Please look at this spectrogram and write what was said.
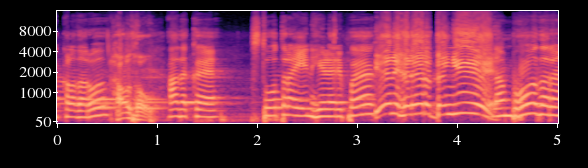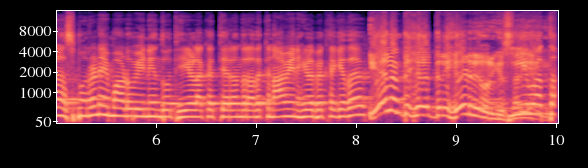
ಮಕ್ಕಳದಾರು. ಹೌದು ಹೌದು. ಅದಕ್ಕೆ ಸ್ತೋತ್ರ ಏನ್ ಹೇಳ್ಯಾರಪ್ಪ? ಏನ್ ಹೇಳ್ಯಾರ ತಂಗಿ? ಲಂಬೋದರ ಸ್ಮರಣೆ ಮಾಡುವೇನೆಂದು ಅಂತ ಹೇಳಕತ್ಯಾರ ಅಂದ್ರ ಅದಕ್ಕೆ ನಾವೇನ್ ಹೇಳ್ಬೇಕಾಗ್ಯದ? ಏನಂತ ಹೇಳ್ತೀರಿ ಹೇಳ್ರಿ ಅವ್ರಿಗೆ ಸರಿ. ಇವತ್ತು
